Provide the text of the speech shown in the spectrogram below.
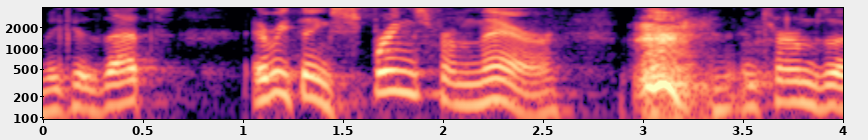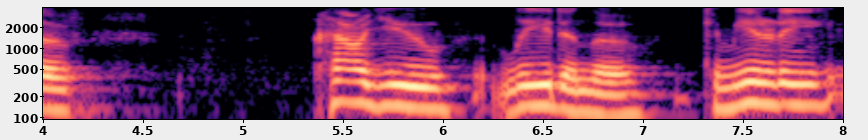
Because that's, everything springs from there in terms of how you lead in the community,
